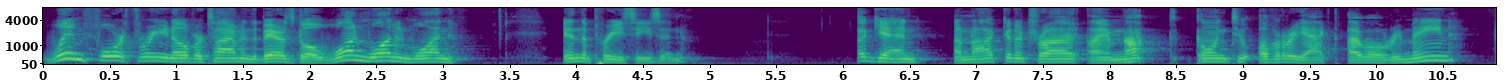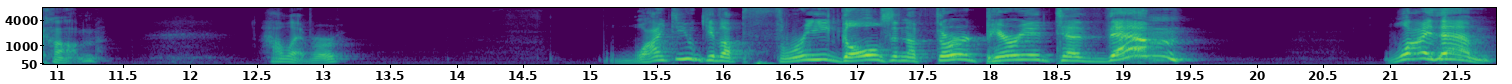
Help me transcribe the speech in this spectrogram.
win 4 3 in overtime, and the Bears go 1 1 and 1 in the preseason. Again, I'm not going to try, I am not going to overreact. I will remain calm. However, why do you give up three goals in the third period to them? Why them?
